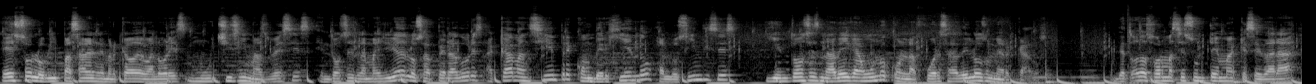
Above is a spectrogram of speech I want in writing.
Eso lo vi pasar en el mercado de valores muchísimas veces, entonces la mayoría de los operadores acaban siempre convergiendo a los índices y entonces navega uno con la fuerza de los mercados. De todas formas es un tema que se dará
